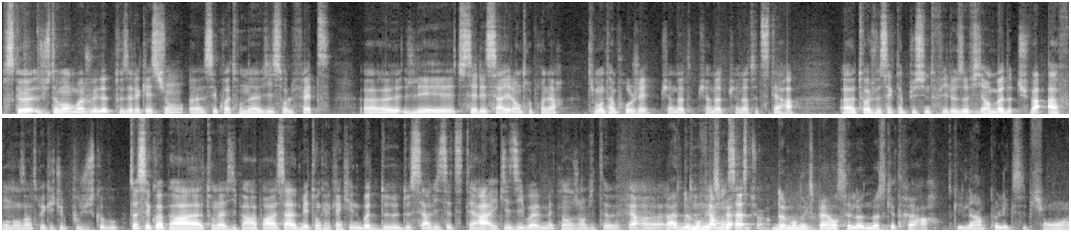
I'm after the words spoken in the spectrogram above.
Parce que justement, moi, je voulais te poser la question euh, c'est quoi ton avis sur le fait, euh, les, tu sais, les serial entrepreneurs qui montent un projet, puis un autre, puis un autre, puis un autre, etc. Euh, toi, je sais que tu as plus une philosophie en mode tu vas à fond dans un truc et tu le pousses jusqu'au bout. Toi, c'est quoi par, ton avis par rapport à ça? Admettons quelqu'un qui a une boîte de, de services, etc. et qui se dit ouais, maintenant j'ai envie de faire, euh, Bah, de de mon faire mon expé- SaaS, tu vois. De mon expérience, Elon Musk est très rare. Parce qu'il est un peu l'exception. euh.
